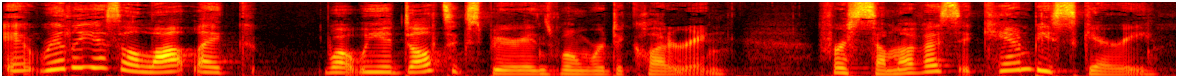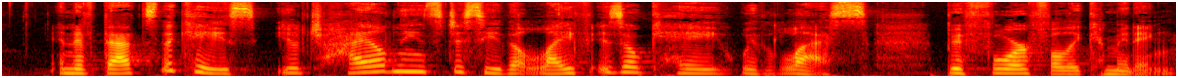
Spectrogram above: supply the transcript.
It really is a lot like what we adults experience when we're decluttering. For some of us, it can be scary. And if that's the case, your child needs to see that life is okay with less before fully committing.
